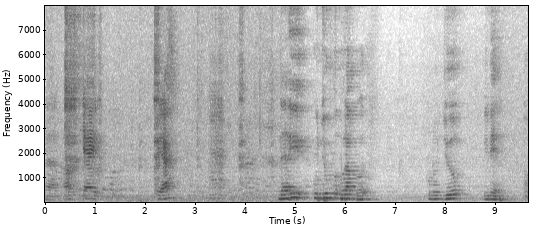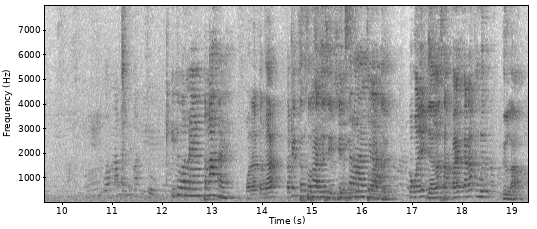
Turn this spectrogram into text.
Nah, oke. Itu ya. Dari ujung tumbuh rambut menuju bibir. Itu warna yang tengah kak ya? Warna tengah tapi terserah aja sih shading Terserah aja. pokoknya jangan sampai karena kulit gelap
